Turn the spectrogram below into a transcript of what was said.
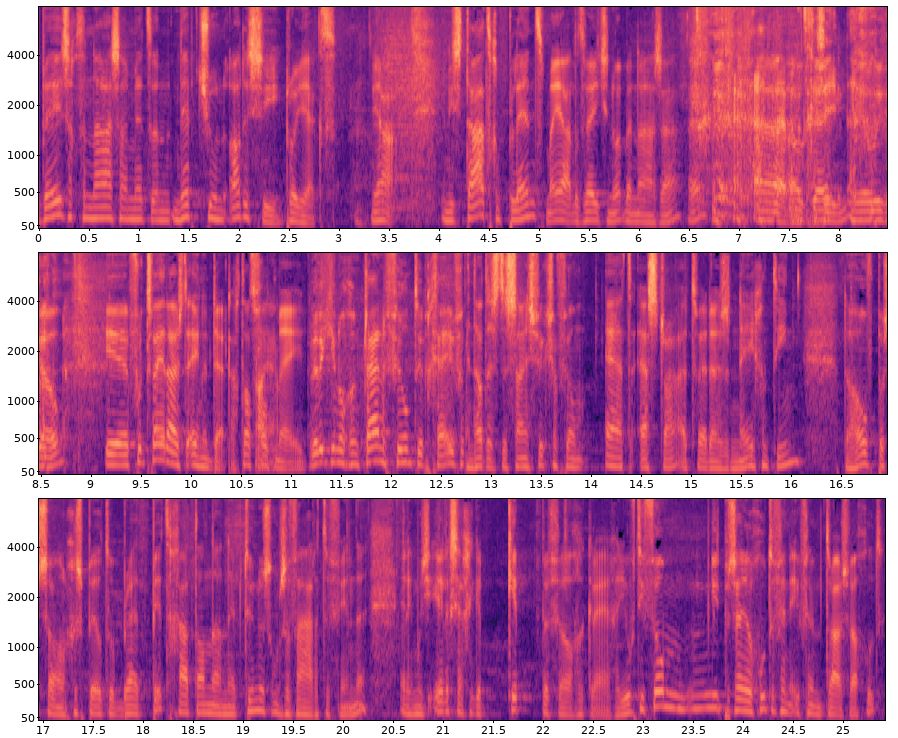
bezig, de NASA, met een Neptune Odyssey project. Ja, en die staat gepland, maar ja, dat weet je nooit bij NASA. Hè? we hebben het gezien. Here we go. Eh, voor 2031, dat valt Ah, ja. mee. Wil ik je nog een kleine filmtip geven? En dat is de science fiction film Ad Astra uit 2019. De hoofdpersoon, gespeeld door Brad Pitt, gaat dan naar Neptunus om zijn vader te vinden. En ik moet je eerlijk zeggen, ik heb kippenvel gekregen. Je hoeft die film niet per se heel goed te vinden. Ik vind hem trouwens wel goed.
